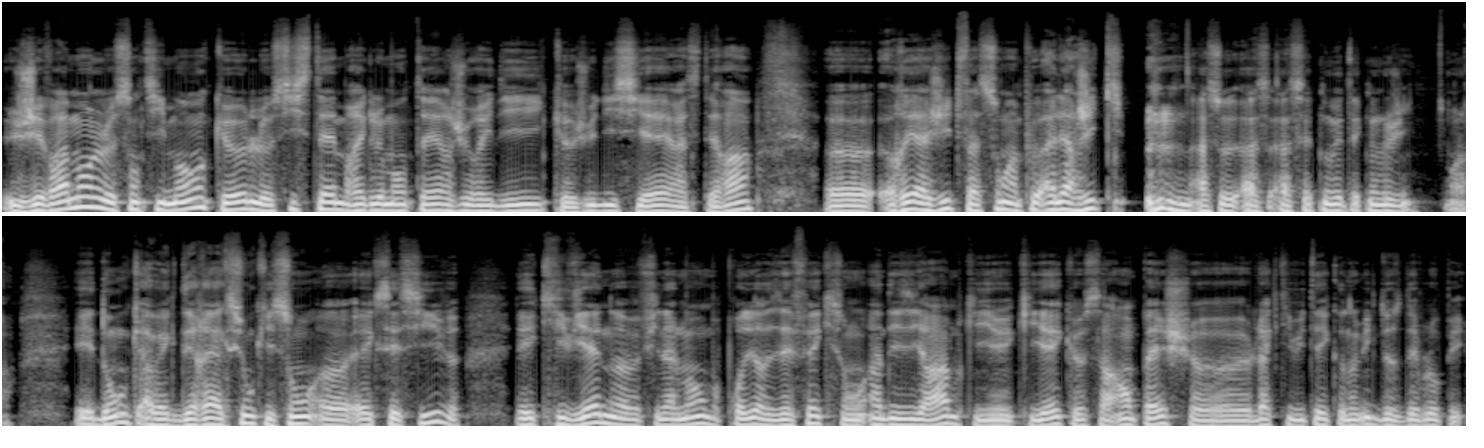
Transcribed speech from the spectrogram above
j'ai vraiment le sentiment que le système réglementaire, juridique, judiciaire, etc. Euh, réagit de façon un peu allergique à, ce, à, cette nouvelle technologie. Et donc avec des réactions qui sont euh, excessives et qui viennent finalement produire des effets qui sont indésirables, qui, est que ça empêche l'activité économique de se développer.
